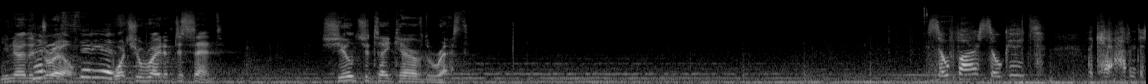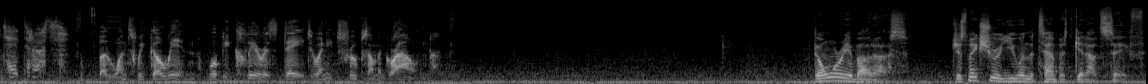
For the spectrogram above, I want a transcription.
you know the Are you drill. serious? What's your rate of descent? Shield should take care of the rest. So far, so good. The Kett haven't detected us. But once we go in, we'll be clear as day to any troops on the ground. Don't worry about us. Just make sure you and the Tempest get out safe.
